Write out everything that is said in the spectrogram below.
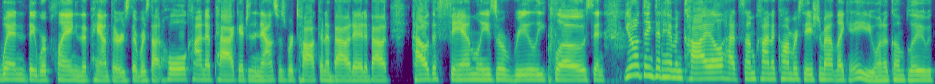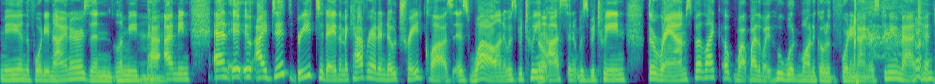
when they were playing the Panthers, there was that whole kind of package, and the announcers were talking about it, about how the families are really close. And you don't think that him and Kyle had some kind of conversation about, like, hey, you want to come play with me in the 49ers? And let me, pa-. Mm. I mean, and it, it- I did read today that McCaffrey had a no trade clause as well. And it was between Yep. us and it was between the Rams. But, like, oh, by by the way, who would want to go to the 49ers? Can you imagine?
